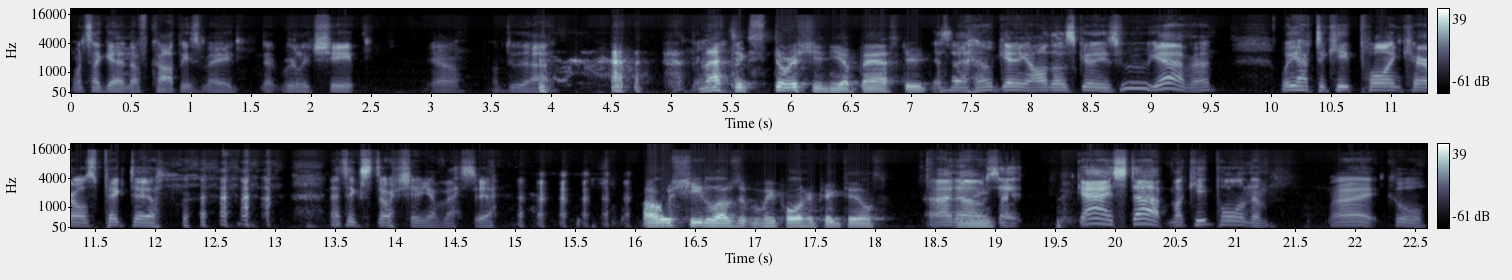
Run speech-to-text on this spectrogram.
once I get enough copies made that really cheap. Yeah, I'll do that. That's extortion, you bastard. Is that I'm getting all those goodies? Ooh, yeah, man. We have to keep pulling Carol's pigtail. That's extortion, you mess. Yeah, Oh, she loves it when we pull her pigtails. I know. mean- It's like, guys, stop! I'll keep pulling them. All right, cool.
